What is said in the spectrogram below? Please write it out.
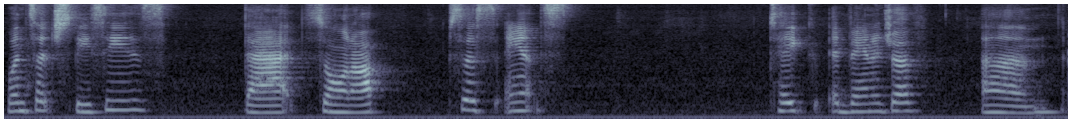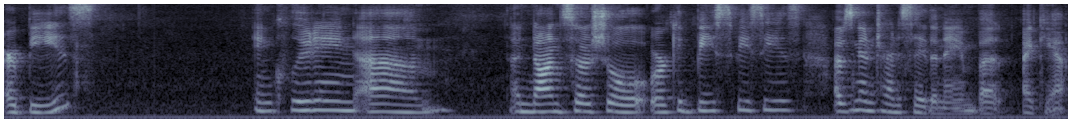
One such species that Ants take advantage of um, are bees, including um, a non social orchid bee species. I was going to try to say the name, but I can't.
